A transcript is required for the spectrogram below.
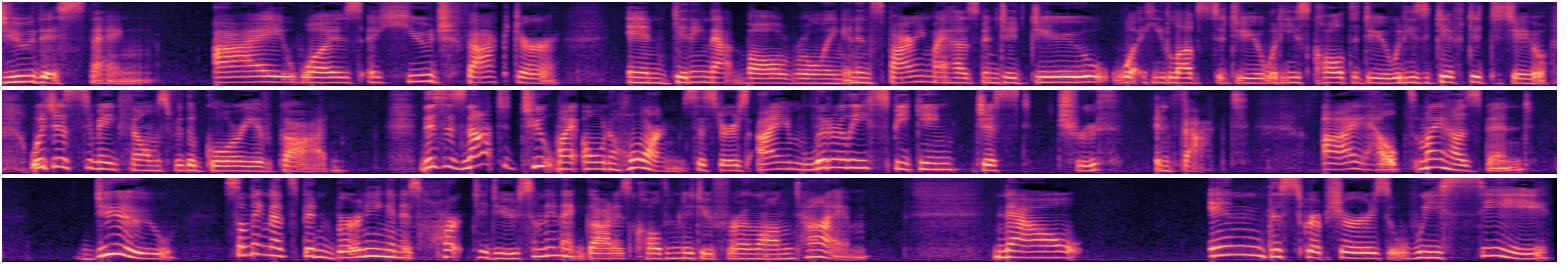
do this thing. I was a huge factor in getting that ball rolling and inspiring my husband to do what he loves to do, what he's called to do, what he's gifted to do, which is to make films for the glory of God. This is not to toot my own horn, sisters. I am literally speaking just truth and fact. I helped my husband do something that's been burning in his heart to do, something that God has called him to do for a long time. Now, in the scriptures, we see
